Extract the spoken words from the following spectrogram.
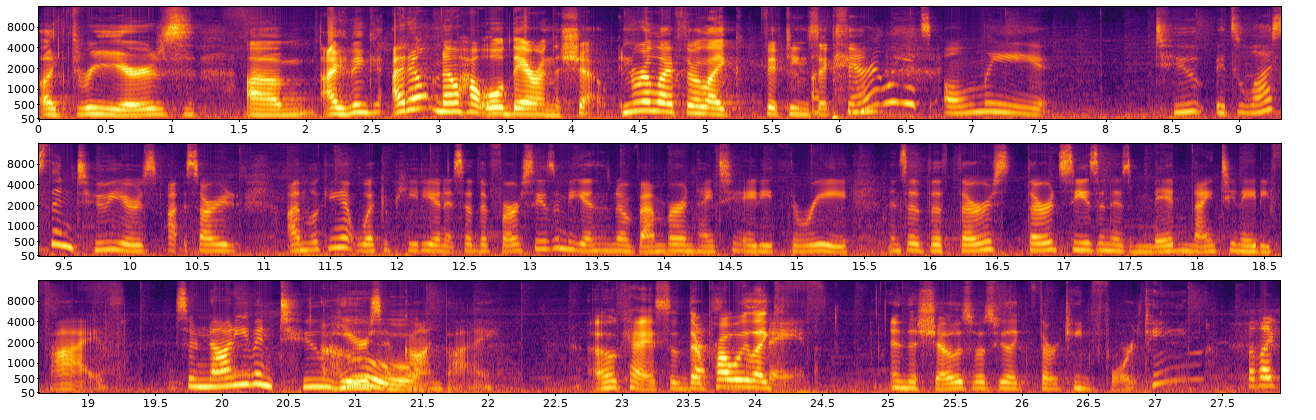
like three years um, i think i don't know how old they are in the show in real life they're like 15 16 Apparently, it's only two. It's less than two years. Uh, sorry, I'm looking at Wikipedia, and it said the first season begins in November 1983, and said the third third season is mid 1985. So not even two years have Oh. gone by. Okay so they're That's probably like in the show is supposed to be like 13 14 But like,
